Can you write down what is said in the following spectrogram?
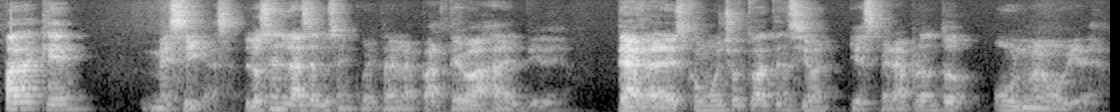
para que me sigas. Los enlaces los encuentran en la parte baja del video. Te agradezco mucho tu atención y espera pronto un nuevo video.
